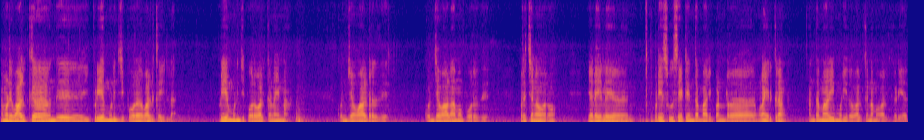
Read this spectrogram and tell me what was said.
நம்மளுடைய வாழ்க்கை வந்து இப்படியே முடிஞ்சு போகிற வாழ்க்கை இல்லை. இப்படியே முடிஞ்சு போகிற வாழ்க்கைன்னா என்ன? கொஞ்சம் வாழ்கிறது கொஞ்சம் வாழாமல் போகிறது பிரச்சனை வரும். இடையில இப்படியே சூசைட் இந்த மாதிரி பண்ணுறவங்களாம் இருக்கிறாங்க. அந்த மாதிரி முடிகிற வாழ்க்கை நம்ம வாழ்க்கை கிடையாது.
